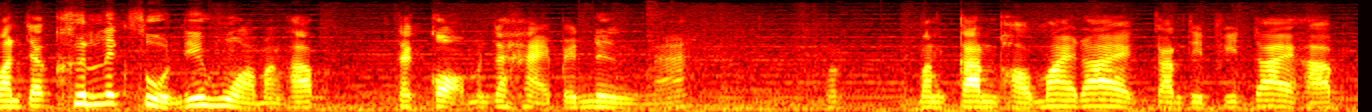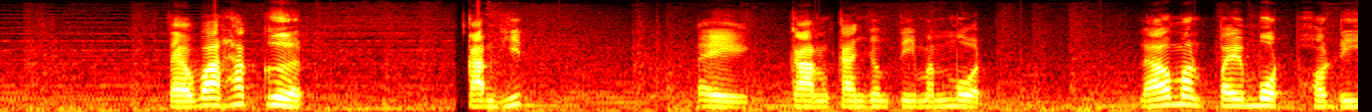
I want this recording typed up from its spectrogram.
มันจะขึ้นเลขศูนย์ที่หัวมันครับ แต่เกาะมันจะหายไปหนึ่งนะ มันมันกันเผาไหม้ได้การติดพิษได้ครับ แต่ว่าถ้าเกิดการพิษไอการการโจมตีมันหมด แล้วมันไปหมดพอดี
